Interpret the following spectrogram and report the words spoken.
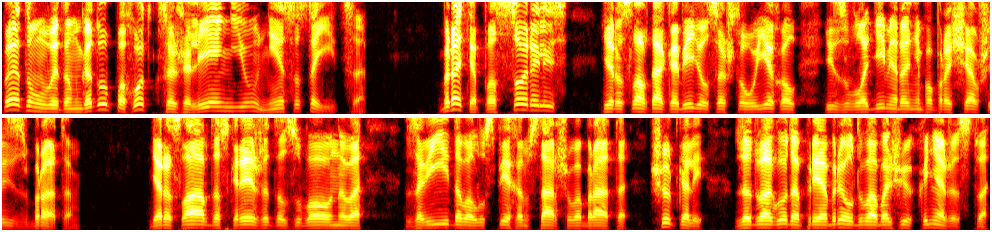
поэтому в этом году поход, к сожалению, не состоится. Братья поссорились, Ярослав так обиделся, что уехал из Владимира, не попрощавшись с братом. Ярослав до скрежета зубовного завидовал успехам старшего брата. Шутка ли, за два года приобрел два больших княжества.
